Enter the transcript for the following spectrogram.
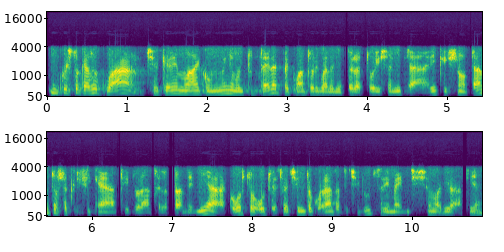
in questo caso qua cercheremo anche un minimo di tutela per quanto riguarda gli operatori sanitari che sono tanto sacrificati durante la pandemia a costo oltre 340 deceduti di medici siamo arrivati, eh?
